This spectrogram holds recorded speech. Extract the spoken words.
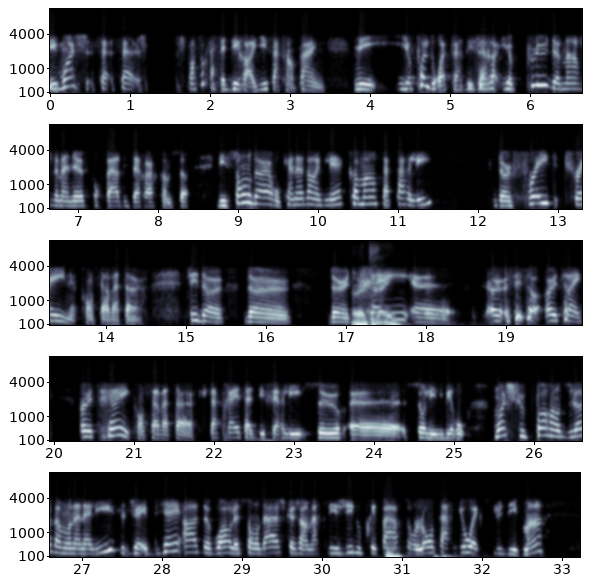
Et moi, je, ça, ça, je, pense pas que ça fait dérailler sa campagne, mais il n'y a pas le droit de faire des erreurs. Il n'y a plus de marge de manœuvre pour faire des erreurs comme ça. Les sondeurs au Canada anglais commencent à parler d'un freight train conservateur. Tu sais, d'un d'un d'un Un train, euh, c'est ça, un train. Un train conservateur qui s'apprête à déferler sur euh, sur les libéraux. Moi, je suis pas rendue là dans mon analyse. J'ai bien hâte de voir le sondage que Jean-Marc Léger nous prépare sur l'Ontario exclusivement.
